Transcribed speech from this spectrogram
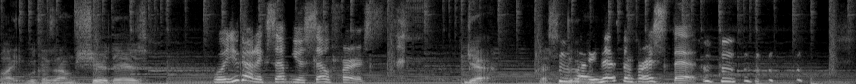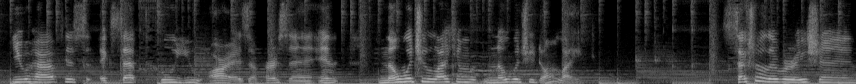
Like, because I'm sure there's. Well, you gotta accept yourself first. Yeah, that's like that's the first step. you have to accept who you are as a person and know what you like and know what you don't like. Sexual liberation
